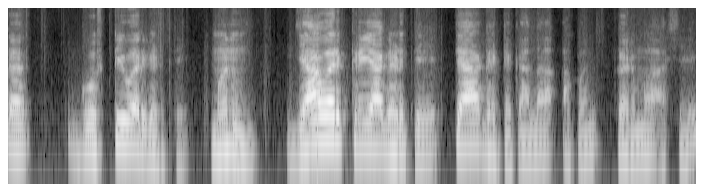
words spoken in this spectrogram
तर गोष्टीवर घडते. म्हणून ज्यावर क्रिया घडते त्या घटकाला आपण कर्म असे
